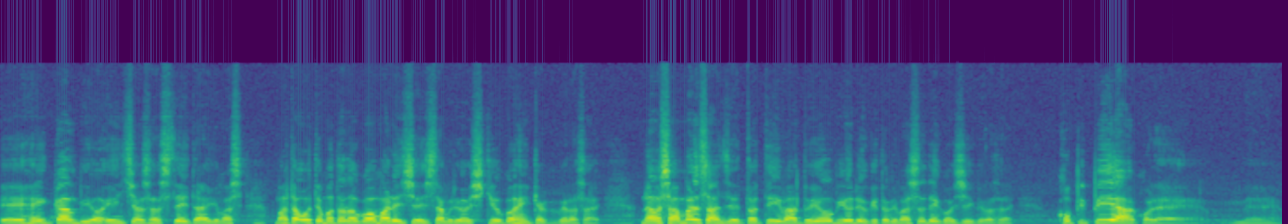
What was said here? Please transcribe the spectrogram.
えー、返還日を延長させていただきます。また、お手元の 501HW を至急ご返却ください。なお 303ZT は土曜日より受け取りますのでご注意ください。コピペや、これ。ね。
